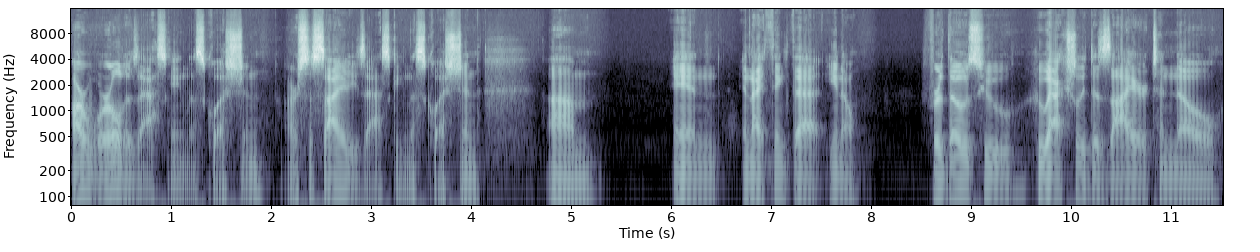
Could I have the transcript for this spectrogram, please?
Our world is asking this question. Our society is asking this question, um, and and I think that you know for those who who actually desire to know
